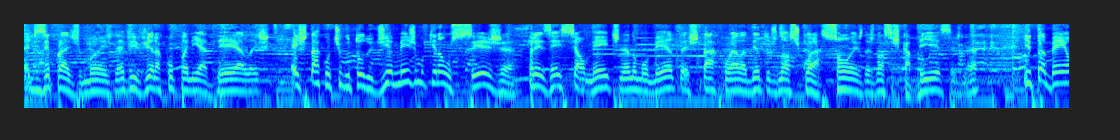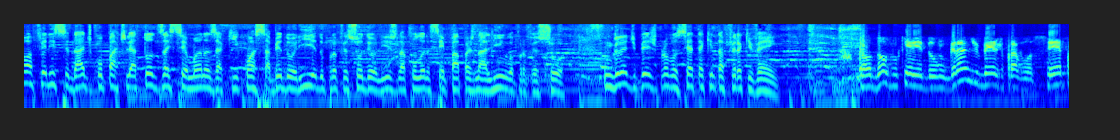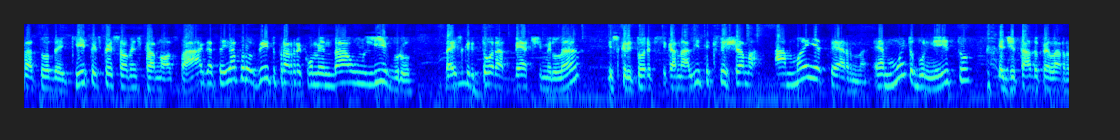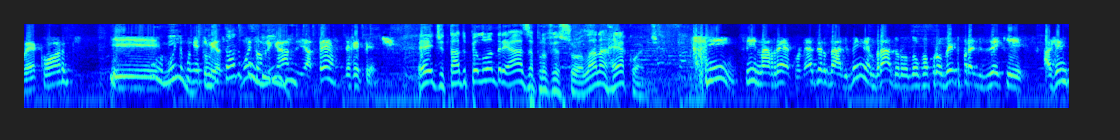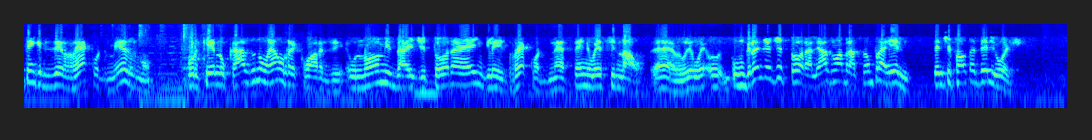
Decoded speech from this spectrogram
é dizer para as mães, né, viver na companhia delas, é estar contigo todo dia, mesmo que não seja presencialmente, né, no momento, é estar com ela dentro dos nossos corações, das nossas cabeças, né? E também é uma felicidade compartilhar todas as semanas aqui com a sabedoria do professor Dionísio na coluna Sem Papas na Língua, professor. Um grande beijo para você até quinta-feira que vem. Rodolfo, querido, um grande beijo para você, para toda a equipe, especialmente para nossa Ágata. E aproveito para recomendar um livro da escritora Beth Milan, escritora e psicanalista, que se chama A Mãe Eterna. É muito bonito, editado pela Record. E por muito mim, bonito mesmo. Muito obrigado mim. e até de repente. É editado pelo Andreasa, professor, lá na Record. Sim, sim, na Record, é verdade. Bem lembrado, Rodolfo, aproveito para dizer que a gente tem que dizer Record mesmo, porque no caso não é um recorde. O nome da editora é em inglês, Record, né? Sem o E final. É, um grande editor, aliás, um abração para ele. Sente falta dele hoje.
